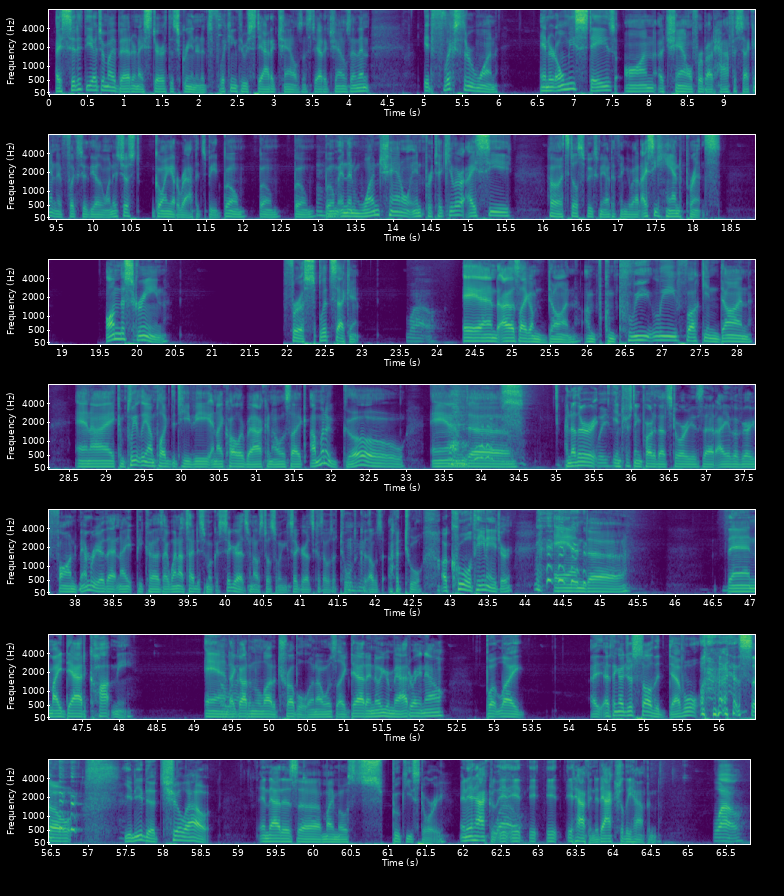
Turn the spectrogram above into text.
I sit at the edge of my bed and I stare at the screen, and it's flicking through static channels and static channels. And then it flicks through one, and it only stays on a channel for about half a second, and it flicks through the other one. It's just going at a rapid speed. Boom, boom, boom, boom. And then one channel in particular, I see, oh, it still spooks me out to think about. I see handprints on the screen for a split second wow and I was like, I'm done. I'm completely fucking done. And I completely unplugged the TV and I call her back and I was like, I'm gonna go. And uh, another interesting part of that story is that I have a very fond memory of that night because I went outside to smoke a cigarette when I was still smoking cigarettes because I was a tool. Because I was a tool, a cool teenager. and uh, then my dad caught me, and Oh, I got in a lot of trouble. And I was like, Dad, I know you're mad right now, but like I, I think I just saw the devil. so you need to chill out. And that is uh, my most spooky story. And it actually Wow. it, it, it, it happened. It actually happened. wow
